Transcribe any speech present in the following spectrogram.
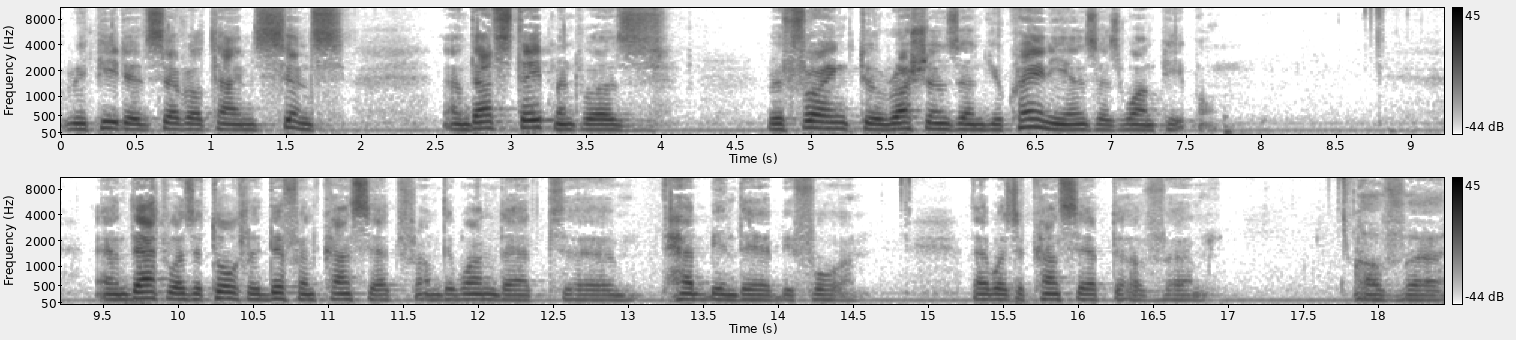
repeated several times since, and that statement was referring to Russians and Ukrainians as one people. And that was a totally different concept from the one that uh, had been there before. That was a concept of, um, of uh,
